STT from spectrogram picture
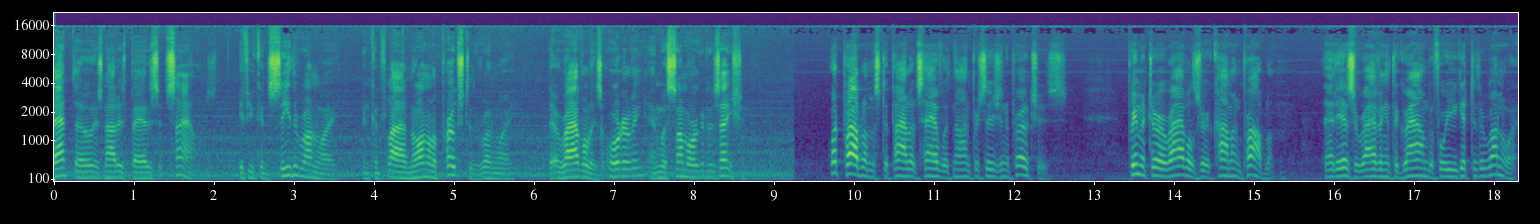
That, though, is not as bad as it sounds. If you can see the runway and can fly a normal approach to the runway, the arrival is orderly and with some organization. What problems do pilots have with non-precision approaches? Premature arrivals are a common problem. That is, arriving at the ground before you get to the runway.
